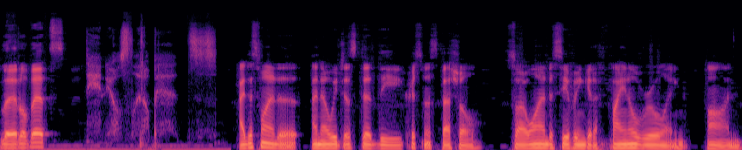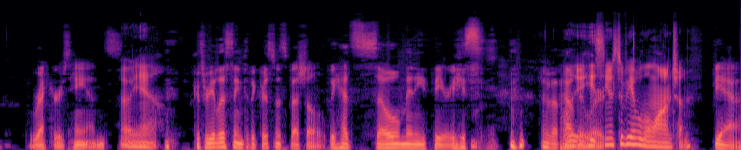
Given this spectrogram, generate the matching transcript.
Little bits. Daniel's little bits. I just wanted to. I know we just did the Christmas special, so I wanted to see if we can get a final ruling on Wrecker's hands. Oh, yeah. Because re-listening to the Christmas special, we had so many theories about how Well, they he work. seems to be able to launch them. Yeah.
